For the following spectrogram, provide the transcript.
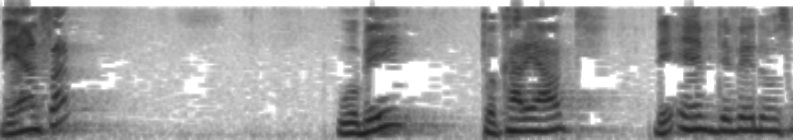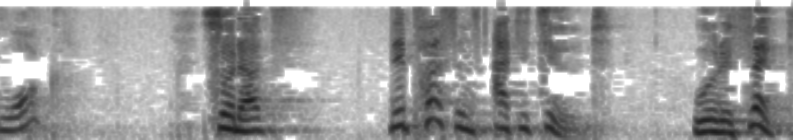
The answer will be to carry out the individual's work so that the person's attitude will reflect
